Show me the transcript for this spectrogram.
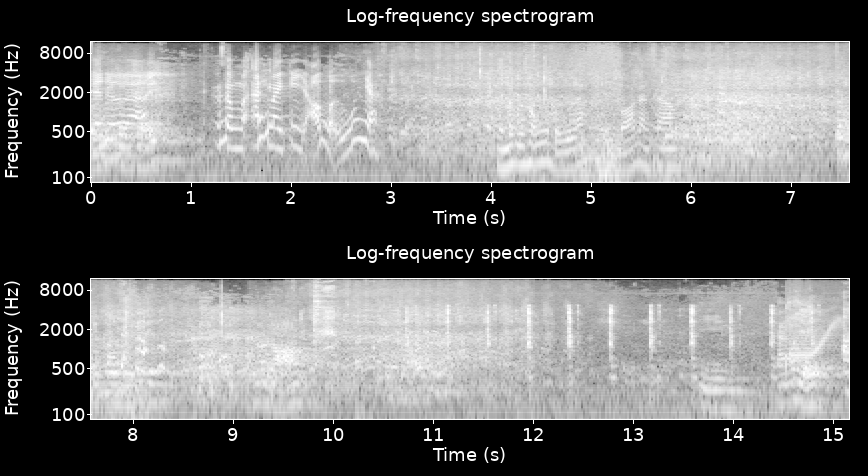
dạ được ạ sao mà anh mang cái giỏ bự quá vậy Thì nó cũng không có bự lắm, mình bỏ ra sao? nó gọn gì ăn có vậy ờ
